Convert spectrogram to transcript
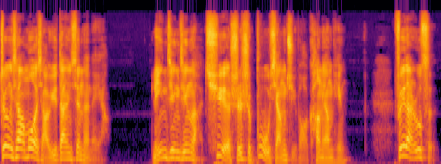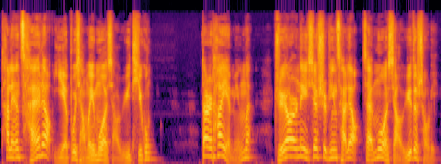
正像莫小鱼担心的那样，林晶晶啊，确实是不想举报康良平。非但如此，他连材料也不想为莫小鱼提供。但是他也明白，只要是那些视频材料在莫小鱼的手里，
